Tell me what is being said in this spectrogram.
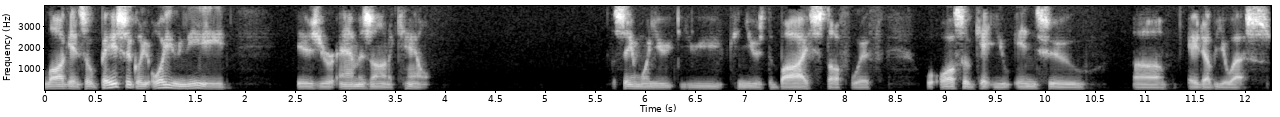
log in. So basically, all you need is your Amazon account the same one you, you can use to buy stuff with, will also get you into uh, AWS.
